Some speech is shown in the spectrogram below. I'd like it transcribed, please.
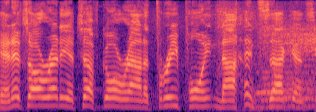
And it's already a tough go around at 3.9 seconds.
